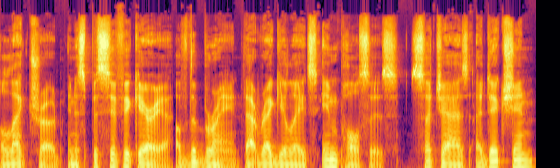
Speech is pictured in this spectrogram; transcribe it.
electrode in a specific area of the brain that regulates impulses such as addiction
